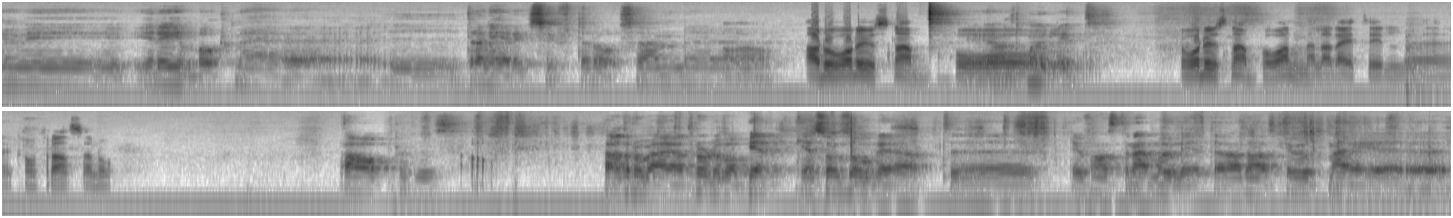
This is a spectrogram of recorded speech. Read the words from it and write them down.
nu är, är det enbart med eh, i dräneringssyfte då. Sen, eh, ja. ja, då var du snabb på... Allt möjligt. Då var du snabb på att anmäla dig till eh, konferensen då. Ja, precis. Ja. Jag, tror, jag tror det var Bjelke som såg det att eh, det fanns den här möjligheten att han ska upp med eh,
